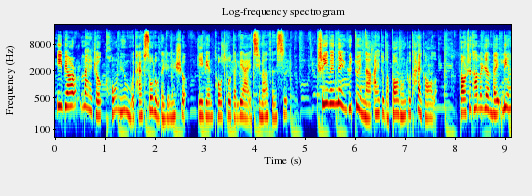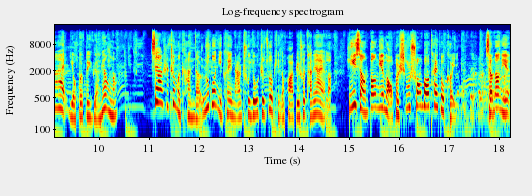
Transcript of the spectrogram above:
一边卖着恐女母胎 solo 的人设，一边偷偷的恋爱欺瞒粉丝。是因为内娱对男爱豆的包容度太高了，导致他们认为恋爱也会被原谅吗？现在是这么看的：如果你可以拿出优质作品的话，别说谈恋爱了，你想帮你老婆生双胞胎都可以。想当年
